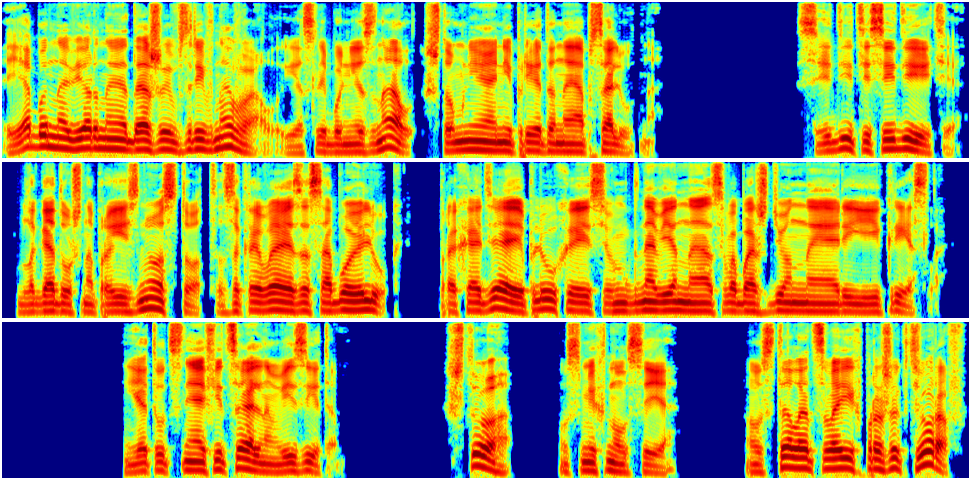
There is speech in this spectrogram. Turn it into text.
Я бы, наверное, даже взревновал, если бы не знал, что мне они преданы абсолютно. «Сидите, сидите», — благодушно произнес тот, закрывая за собой люк, проходя и плюхаясь в мгновенно освобожденное Арии кресло. Я тут с неофициальным визитом». «Что?» — усмехнулся я. «Устал от своих прожекторов?»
